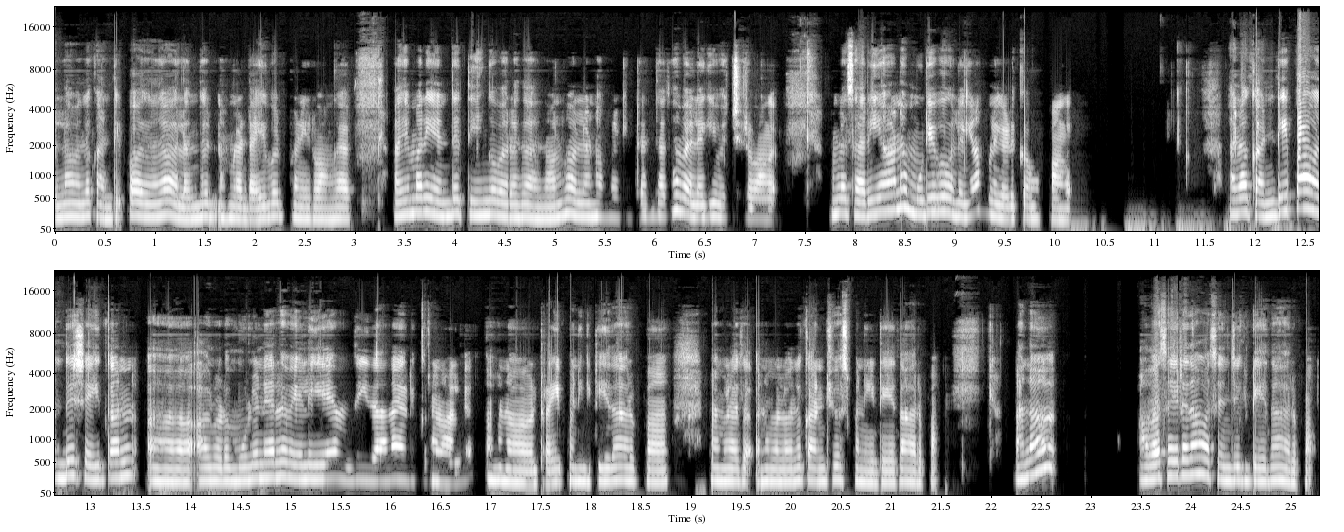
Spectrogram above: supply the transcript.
எல்லாம் வந்து கண்டிப்பா வந்து அதுலருந்து நம்மளை டைவர்ட் பண்ணிடுவாங்க அதே மாதிரி எந்த தீங்கு வரதா இருந்தாலும் எல்லாம் நம்மகிட்ட இருந்தால் தான் விலகி வச்சுருவாங்க. நம்மள சரியான முடிவுகளையும் நம்மளை எடுக்க வைப்பாங்க. ஆனா கண்டிப்பா வந்து ஷைதான் அவனோட முழு நேர வேலையே வந்து இதா தான் இருக்கிறனால, அவன் ட்ரை பண்ணிக்கிட்டே தான் இருப்பான். நம்மளை நம்மள வந்து கன்ஃப்யூஸ் பண்ணிக்கிட்டே தான் இருப்பான். ஆனா, அவன் செய்யறதான் அவன் செஞ்சுக்கிட்டே தான் இருப்பான்.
